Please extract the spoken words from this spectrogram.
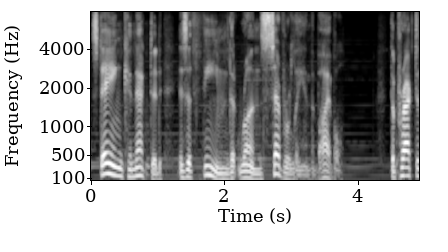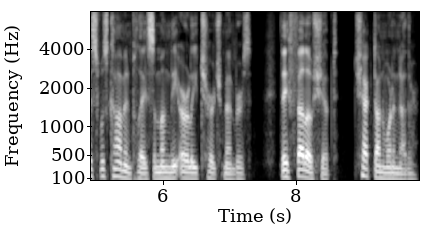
Staying connected is a theme that runs severally in the Bible. The practice was commonplace among the early church members. They fellowshipped, checked on one another,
